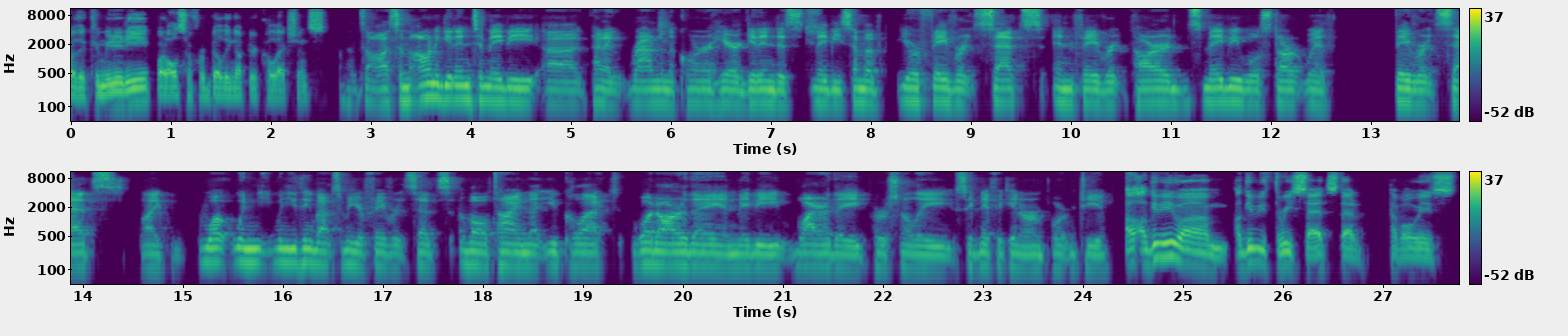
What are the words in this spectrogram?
for the community, but also for building up your collections. That's awesome. I want to get into maybe uh, kind of round in the corner here, get into maybe some of your favorite sets and favorite cards. Maybe we'll start with favorite sets. Like what when when you think about some of your favorite sets of all time that you collect, what are they, and maybe why are they personally significant or important to you? I'll, I'll give you um I'll give you three sets that have always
